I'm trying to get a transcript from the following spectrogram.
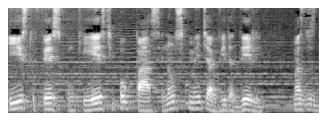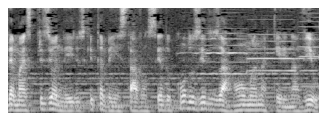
e isto fez com que este poupasse não somente a vida dele, mas dos demais prisioneiros que também estavam sendo conduzidos a Roma naquele navio.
